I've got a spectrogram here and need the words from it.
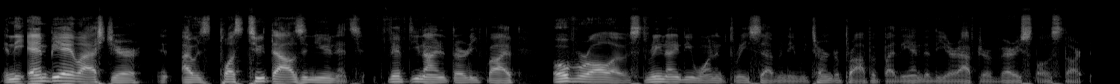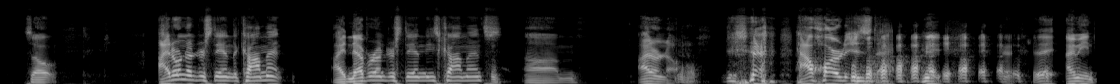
in the NBA last year, I was plus 2,000 units, 59 and 35. Overall, I was 391 and 370. We turned a profit by the end of the year after a very slow start. So I don't understand the comment. I never understand these comments. Um, I don't know. How hard is that? I mean,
